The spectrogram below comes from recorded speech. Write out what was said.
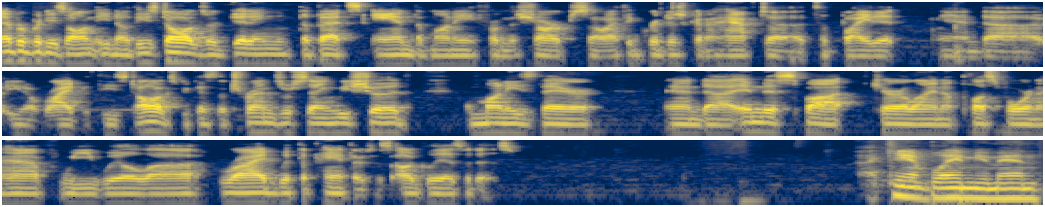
everybody's on. You know these dogs are getting the bets and the money from the sharps. So I think we're just going to have to to bite it and uh, you know ride with these dogs because the trends are saying we should. The money's there. And uh, in this spot, Carolina plus four and a half, we will uh, ride with the Panthers, as ugly as it is. I can't blame you, man.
